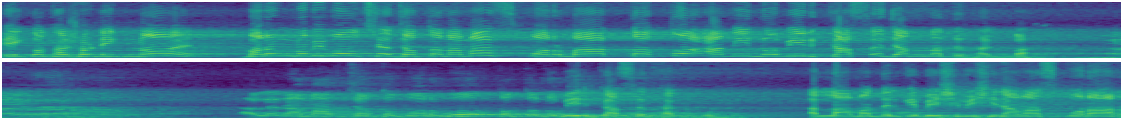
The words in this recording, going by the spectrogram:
এই কথা সঠিক নয়। বরং নবী বলছে, যত নামাজ পড়বা, তত আমি নবীর কাছে জান্নাতে থাকবা। তাহলে নামাজ যত পড়ব, তত নবীর কাছে থাকব। আল্লাহ আমাদেরকে বেশি বেশি নামাজ পড়ার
